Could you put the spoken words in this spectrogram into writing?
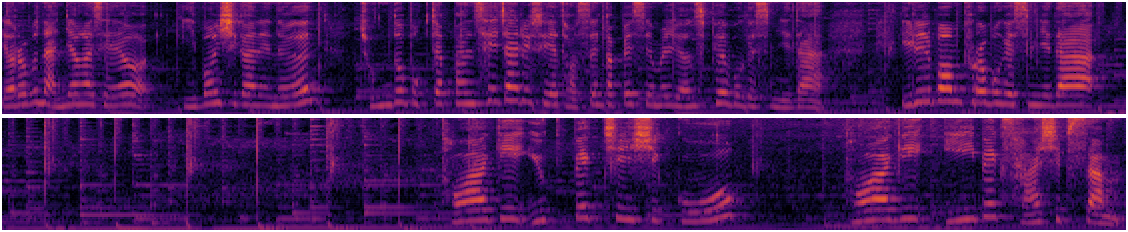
여러분 안녕하세요. 이번 시간에는 좀 더 복잡한 세 자릿수의 덧셈과 뺄셈을 연습해 보겠습니다. 1번 풀어 보겠습니다. 더하기 679 더하기 243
